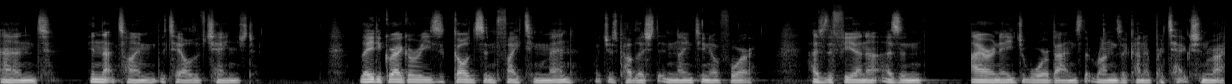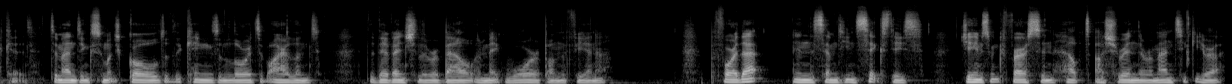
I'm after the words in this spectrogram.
and in that time the tales have changed. Lady Gregory's Gods and Fighting Men, which was published in 1904, has the Fianna as an Iron Age warband that runs a kind of protection racket, demanding so much gold of the kings and lords of Ireland that they eventually rebel and make war upon the Fianna. Before that, in the 1760s, James Macpherson helped usher in the Romantic era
